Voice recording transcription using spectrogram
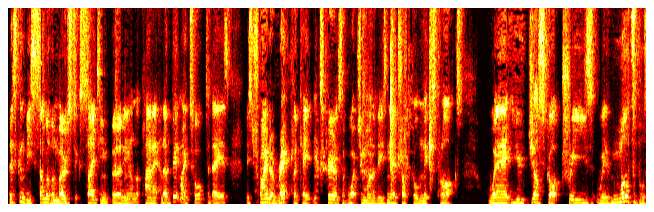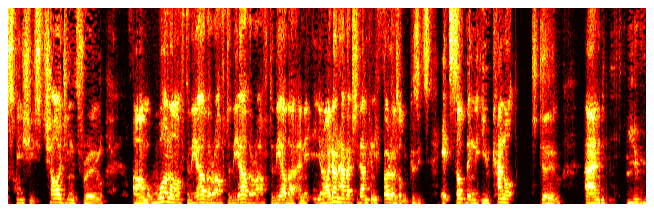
This can be some of the most exciting birding on the planet. And a bit my talk today is, is trying to replicate the experience of watching one of these Neotropical mixed flocks where you've just got trees with multiple species charging through um, one after the other, after the other, after the other. And, it, you know, I don't have actually that many photos of them because it's, it's something that you cannot do. And you've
